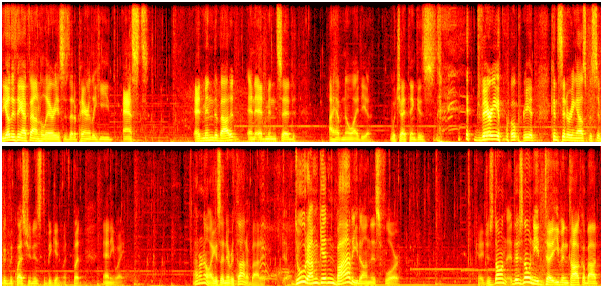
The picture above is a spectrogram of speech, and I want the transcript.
The other thing I found hilarious is that apparently he asked Edmund about it, and Edmund said, I have no idea. Which I think is very appropriate considering how specific the question is to begin with. But anyway. I don't know. I guess I never thought about it. Dude, I'm getting bodied on this floor. Okay, just don't... There's no need to even talk about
